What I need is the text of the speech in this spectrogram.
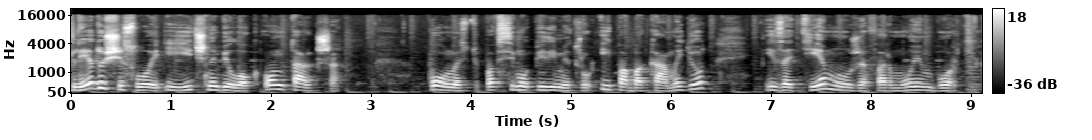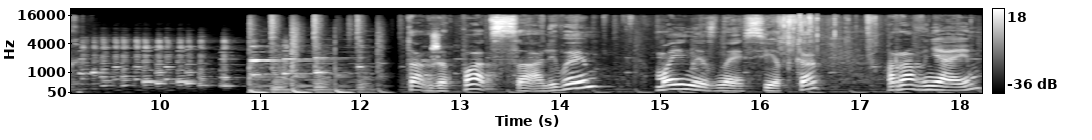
Следующий слой яичный белок. Он также полностью по всему периметру и по бокам идет. И затем мы уже формуем бортик. Также подсаливаем. Майонезная сетка. Равняем.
